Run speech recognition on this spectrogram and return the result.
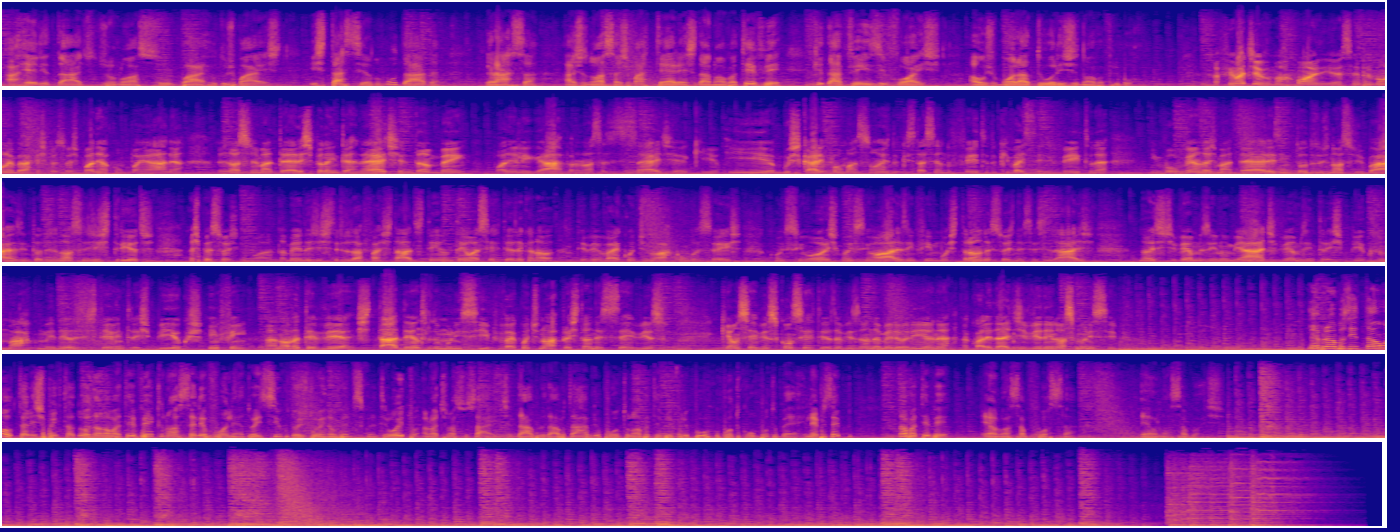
a realidade do nosso bairro dos Maias está sendo mudada graças às nossas matérias da Nova TV, que dá vez e voz aos moradores de Nova Friburgo. Afirmativo, Marconi. É sempre bom lembrar que as pessoas podem acompanhar né, as nossas matérias pela internet também podem ligar para nossa sede aqui e buscar informações do que está sendo feito, do que vai ser feito, né? envolvendo as matérias em todos os nossos bairros, em todos os nossos distritos. As pessoas que moram também nos distritos afastados tenham, tenham a certeza que a Nova TV vai continuar com vocês, com os senhores, com as senhoras, enfim, mostrando as suas necessidades. Nós estivemos em Lumiar, tivemos em Três Picos, o Marco Medeiros esteve em Três Picos. Enfim, a Nova TV está dentro do município e vai continuar prestando esse serviço que é um serviço com certeza visando a melhoria, né, a qualidade de vida em nosso município. Lembramos então ao telespectador da Nova TV que nosso telefone é 2522-9058. Anote nosso site www.novatvfriburgo.com.br. Lembre sempre, Nova TV é a nossa força, é a nossa voz.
